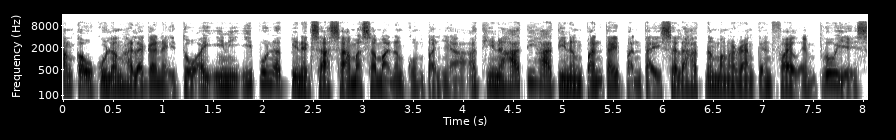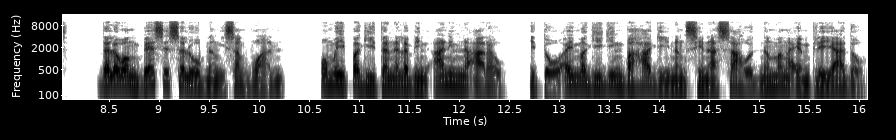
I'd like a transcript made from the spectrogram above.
ang kaukulang halaga na ito ay iniipon at pinagsasama-sama ng kumpanya at hinahati-hati ng pantay-pantay sa lahat ng mga rank and file employees, dalawang beses sa loob ng isang buwan, o may pagitan na labing anim na araw, ito ay magiging bahagi ng sinasahod ng mga empleyado.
